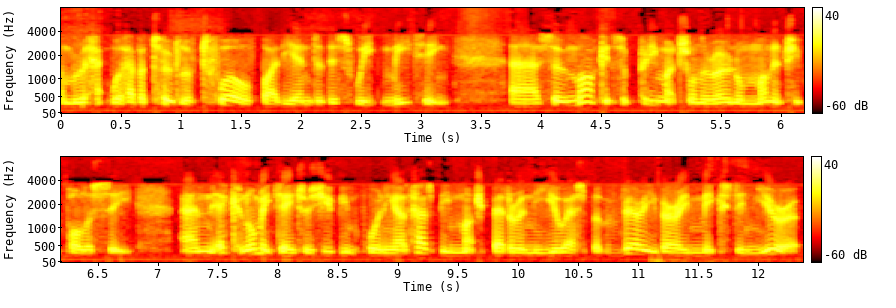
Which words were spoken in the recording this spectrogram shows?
and we'll, ha- we'll have a total of 12 by the end of this week meeting. Uh, so markets are pretty much on their own on monetary policy, and economic data, as you've been pointing out, has been much better in the US, but very, very mixed in Europe.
